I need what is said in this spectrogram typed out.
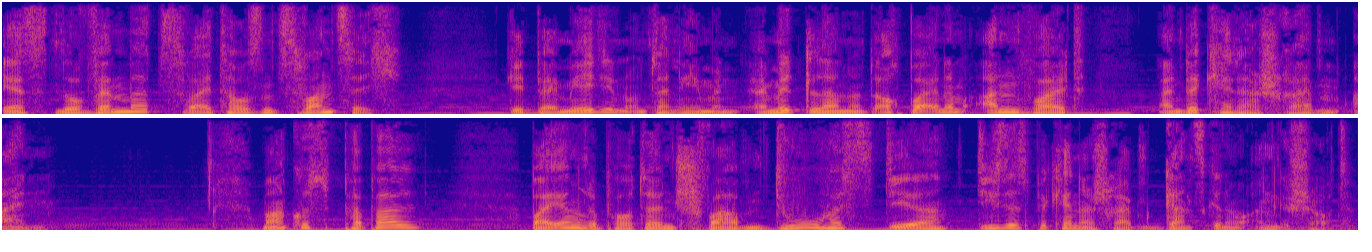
erst November 2020 geht bei Medienunternehmen, Ermittlern und auch bei einem Anwalt ein Bekennerschreiben ein. Markus Pappal, Bayern-Reporter in Schwaben, du hast dir dieses Bekennerschreiben ganz genau angeschaut.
